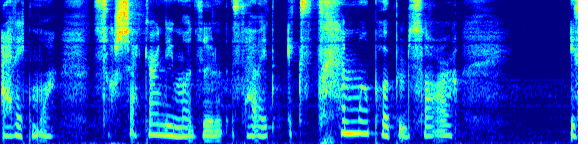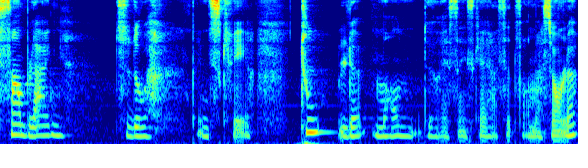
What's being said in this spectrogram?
avec moi sur chacun des modules. Ça va être extrêmement propulseur et sans blague, tu dois t'inscrire. Tout le monde devrait s'inscrire à cette formation-là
